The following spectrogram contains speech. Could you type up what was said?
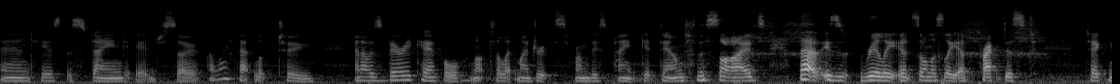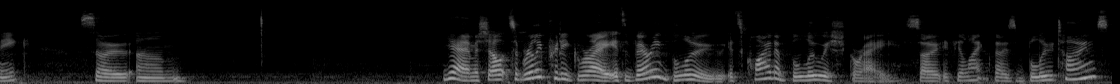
and here's the stained edge. So I like that look too and I was very careful not to let my drips from this paint get down to the sides. That is really, it's honestly a practiced technique. So, um, yeah, Michelle, it's a really pretty grey. It's very blue. It's quite a bluish grey. So if you like those blue tones,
